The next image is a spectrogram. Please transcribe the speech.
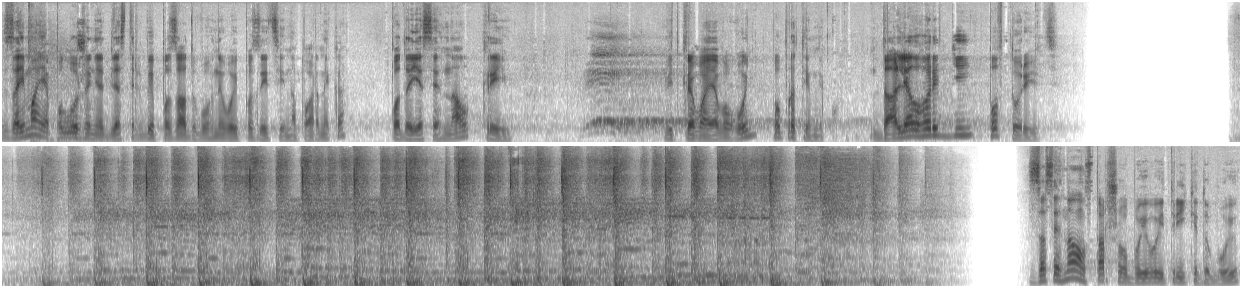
займає положення для стрільби позаду вогневої позиції напарника, подає сигнал крию. Відкриває вогонь по противнику. Далі алгоритм дій повторюється. За сигналом старшого бойової трійки до бою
